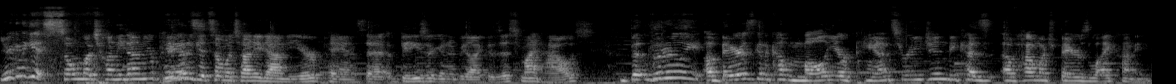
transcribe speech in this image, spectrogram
You're gonna get so much honey down your pants. You're gonna get so much honey down your pants that bees are gonna be like, "Is this my house?" But literally, a bear is gonna come maul your pants region because of how much bears like honey.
